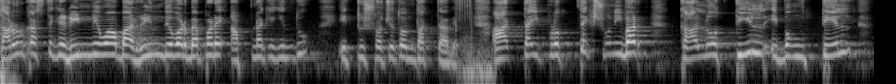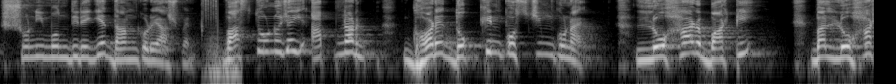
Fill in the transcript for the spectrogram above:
কারোর কাছ থেকে ঋণ নেওয়া বা ঋণ দেওয়ার ব্যাপারে আপনাকে কিন্তু একটু সচেতন থাকতে হবে। আর তাই প্রত্যেক শনিবার কালো তিল এবং তেল শনি মন্দিরে গিয়ে দান করে আসবেন। বাস্তু অনুযায়ী আপনার ঘরের দক্ষিণ পশ্চিম কোণায় লোহার বাটি বা লোহার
